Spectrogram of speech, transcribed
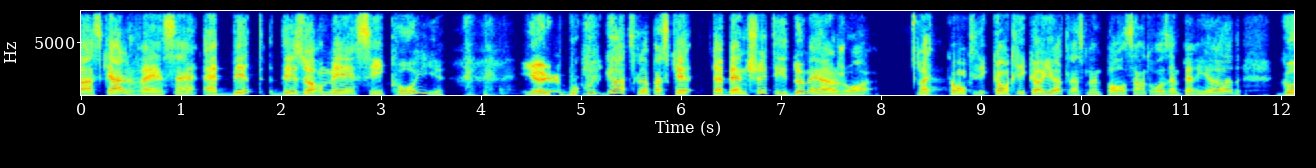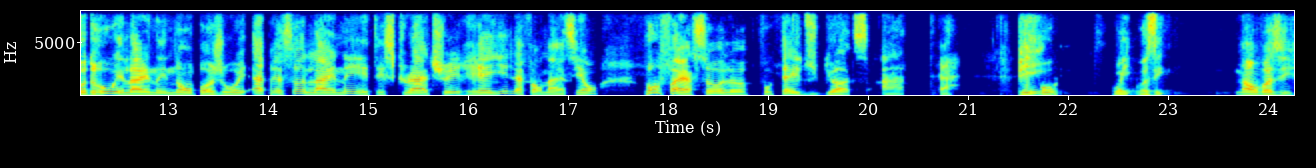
Pascal Vincent habite désormais ses couilles. Il y a eu beaucoup de guts, là, parce que tu as benché tes deux meilleurs joueurs. Contre, les, contre, les, Coyotes la semaine passée, en troisième période, Gaudreau et Lainé n'ont pas joué. Après ça, Lainé a été scratché, rayé de la formation. Pour faire ça, il faut que tu aies du guts en temps. Puis, oui, vas-y. Non, vas-y.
